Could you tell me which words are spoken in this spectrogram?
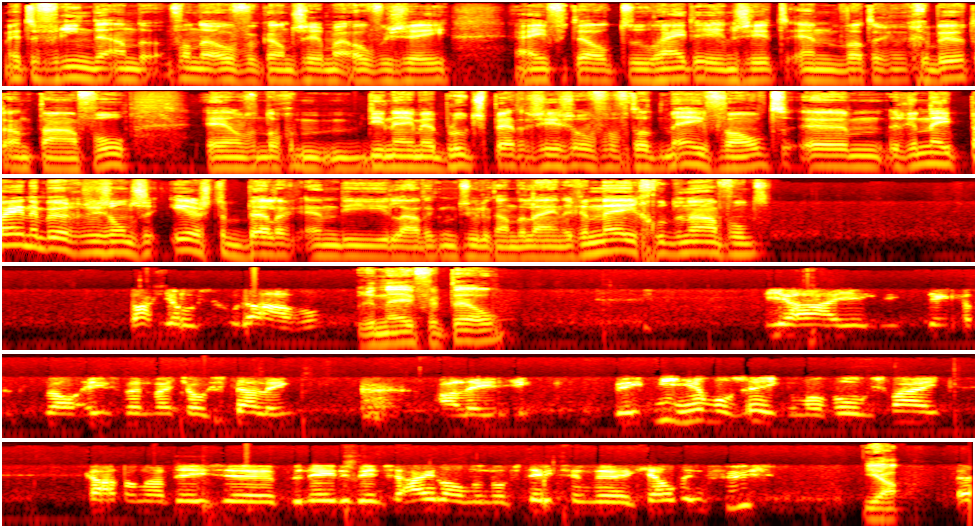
met de vrienden aan de, van de overkant, zeg maar, over zee. Hij vertelt hoe hij erin zit en wat er gebeurt aan tafel. En of het nog een diner met bloedspetters is of of dat meevalt. Um, René Pijnenburger is onze eerste beller die laat ik natuurlijk aan de lijn. René, goedenavond. Dag Joost, goedenavond. René, vertel. Ja, ik denk dat ik het wel eens ben met jouw stelling. Alleen, ik weet niet helemaal zeker, maar volgens mij gaat er naar deze benedenwindse eilanden nog steeds een uh, geldinfuus. Ja. Uh,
